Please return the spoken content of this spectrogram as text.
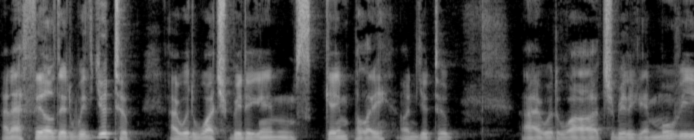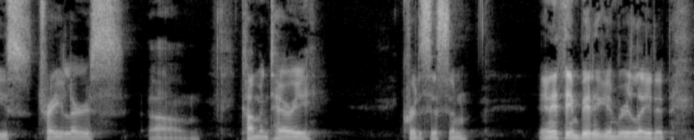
and i filled it with youtube i would watch video games gameplay on youtube i would watch video game movies trailers um, commentary criticism anything video game related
